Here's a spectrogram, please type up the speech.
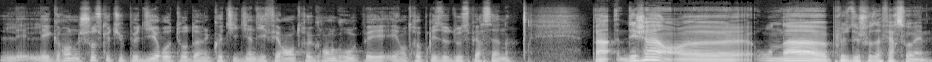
les, grandes choses que tu peux dire autour d'un quotidien différent entre grands groupes et, et entreprises de 12 personnes? Ben, Déjà, on a plus de choses à faire soi-même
